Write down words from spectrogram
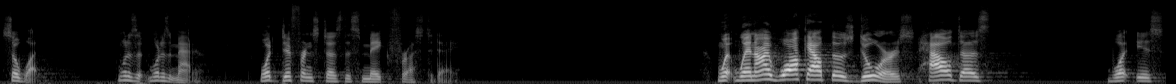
So what? What, is it, what does it matter? What difference does this make for us today? When, when I walk out those doors, how does what is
